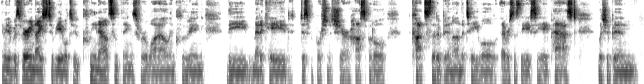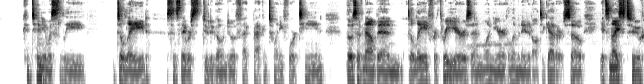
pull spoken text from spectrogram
I mean, it was very nice to be able to clean out some things for a while, including the Medicaid disproportionate share hospital cuts that have been on the table ever since the ACA passed, which have been continuously delayed since they were due to go into effect back in 2014. Those have now been delayed for three years and one year eliminated altogether. So it's nice to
